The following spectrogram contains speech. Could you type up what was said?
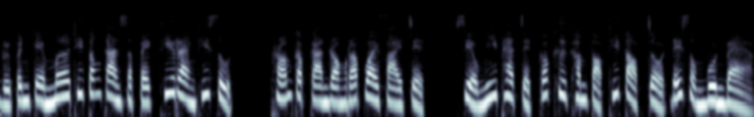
หรือเป็นเกมเมอร์ที่ต้องการสเปคที่แรงที่สุด พร้อมกับการรองรับ Wi-Fi 7 Xiaomi Pad 7 ก็คือคำตอบที่ตอบโจทย์ได้สมบูรณ์แบบ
